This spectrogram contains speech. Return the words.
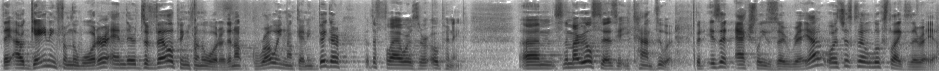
they are gaining from the water and they're developing from the water? They're not growing, not getting bigger, but the flowers are opening. Um, so the Maharil says yeah, you can't do it. But is it actually zereya, or is it just because it looks like zereya?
